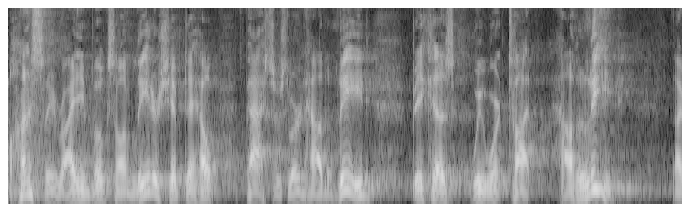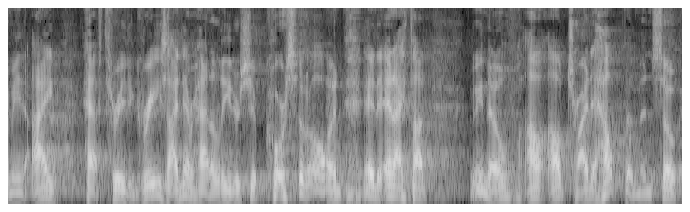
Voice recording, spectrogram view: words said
honestly writing books on leadership to help pastors learn how to lead because we weren't taught how to lead. I mean, I have three degrees. I never had a leadership course at all. And, and, and I thought, you know, I'll, I'll, try to help them. And so,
